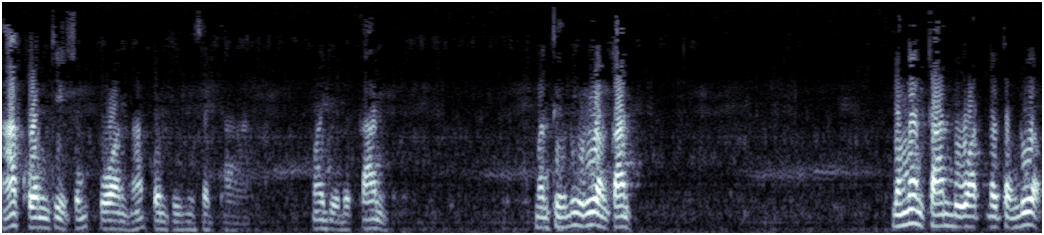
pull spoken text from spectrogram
หาคนที่สมควรหาคนที่มีศรัทธามาอยู่ด้วยกัน มันถึงรู้เรื่องกัน ดังนั้นการบวชเราต้องเลือก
